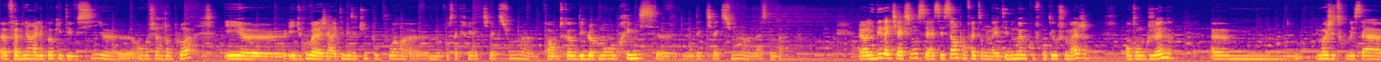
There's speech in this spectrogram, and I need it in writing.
Euh, Fabien à l'époque était aussi euh, en recherche d'emploi euh, et, du coup voilà j'ai arrêté mes études pour pouvoir me consacrer à Active Action, enfin en tout cas au développement, aux prémices d'Active Action à ce moment-là. Alors l'idée d'Active Action c'est assez simple en fait, on a été nous-mêmes confrontés au chômage en tant que jeunes. Moi j'ai trouvé ça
